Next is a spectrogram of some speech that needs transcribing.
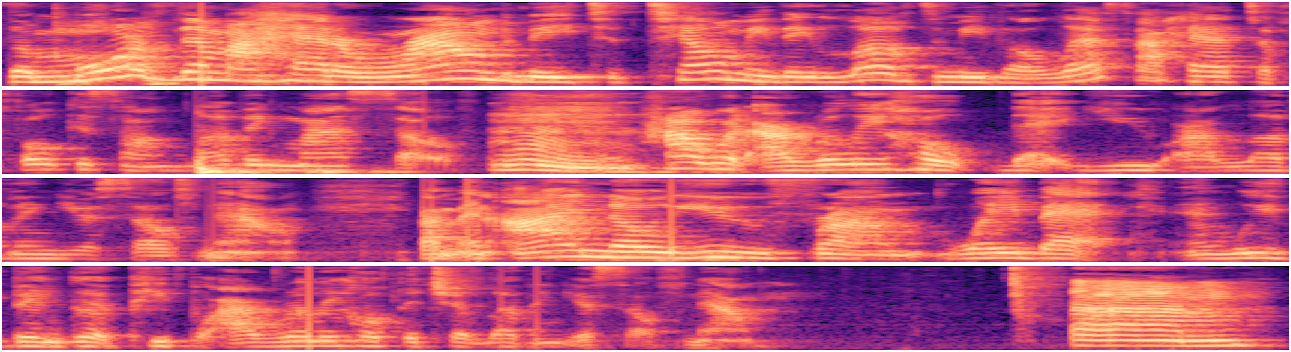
The more of them I had around me to tell me they loved me, the less I had to focus on loving myself. Mm. Howard, I really hope that you are loving yourself now. Um, and I know you from way back, and we've been good people. I really hope that you're loving yourself now. Um,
